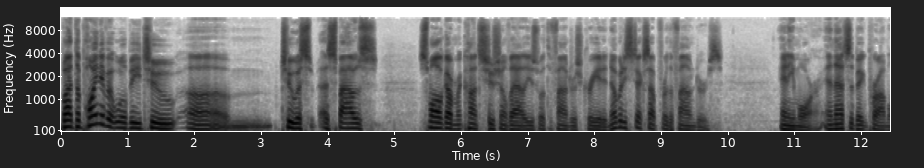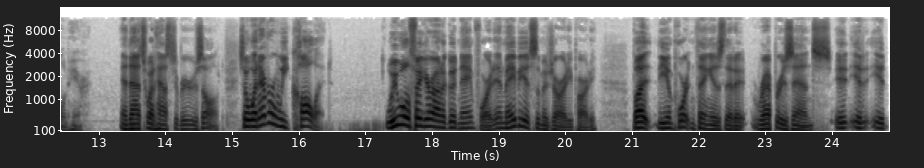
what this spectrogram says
But the point of it will be to um, to espouse small government constitutional values, what the founders created. Nobody sticks up for the founders anymore, and that's the big problem here, and that's what has to be resolved. So whatever we call it, we will figure out a good name for it, and maybe it's the majority party. But the important thing is that it represents it. It, it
